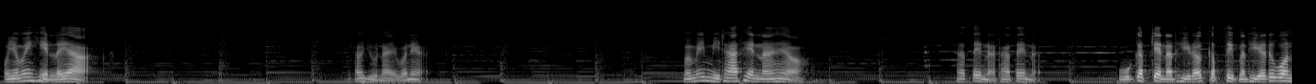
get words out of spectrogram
ผมยังไม่เห็นเลยอะ่ะเอาอยู่ไหนวะเนี่ย มันไม่มีท่าเต้นนะใช่หรอ ท่าเต้นอะท่าเต้นอะหูเกือบเจ็ดนาทีแล้วเกือบสิบนาทีแล้วทุกคน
